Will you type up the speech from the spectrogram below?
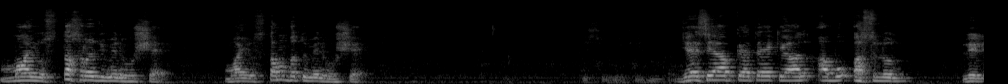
मायुस्तखरज मिन हुशे मायुस्तंबत मिन हुशे जिससे कोई चीज़ निकाल जैसे आप कहते हैं कि अल अबु असलुन लिल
